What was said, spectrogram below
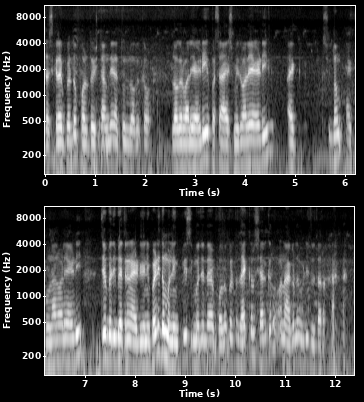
સબસ્ક્રાઈબ કરી દો ફોલો તો ઇન્સ્ટામ જઈને અતુલ બ્લોગર બ્લોગરવાળી આઈડી પછી આ આઈડી શું તમ આ કૃણાલવાળી આઈડી જે બધી બે ત્રણ આઈડીઓની પડી, તો લિંક પ્લીઝ ઇમરજન્સી ફોલો કરો લાઈક કરો શેર કરો, અને આગળનો વીડિયો જોતા રહો.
